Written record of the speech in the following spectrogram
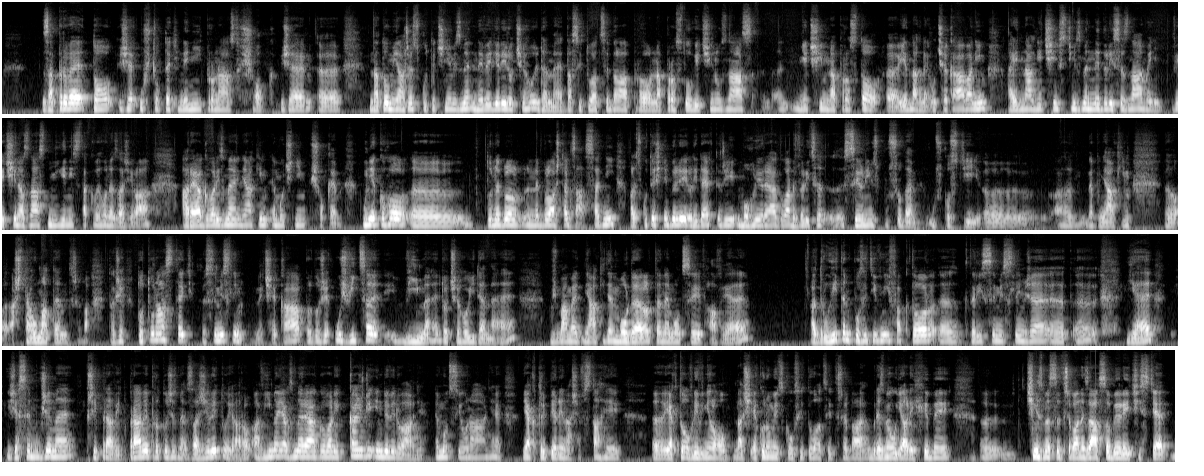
Za prvé to, že už to teď není pro nás šok, že eh, na tom jaře skutečně my jsme nevěděli, do čeho jdeme. Ta situace byla pro naprostou většinu z nás eh, něčím naprosto eh, jednak neočekávaným a jednak něčím, s tím jsme nebyli seznámeni. Většina z nás nikdy nic takového nezažila a reagovali jsme nějakým emočním šokem. U někoho to nebylo, nebylo až tak zásadní, ale skutečně byli lidé, kteří mohli reagovat velice silným způsobem, úzkostí nebo nějakým až traumatem třeba. Takže toto nás teď, si myslím, nečeká, protože už více víme, do čeho jdeme, už máme nějaký ten model té nemoci v hlavě, a druhý ten pozitivní faktor, eh, který si myslím, že eh, eh, je, že se můžeme připravit. Právě protože jsme zažili to jaro a víme, jak jsme reagovali každý individuálně, emocionálně, jak trpěli naše vztahy, Eh, jak to ovlivnilo naši ekonomickou situaci třeba, kde jsme udělali chyby, eh, čím jsme se třeba nezásobili čistě,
